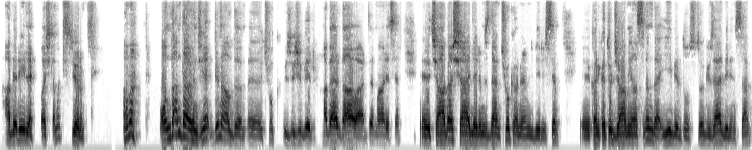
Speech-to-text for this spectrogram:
haberiyle başlamak istiyorum. Ama Ondan da önce dün aldığım e, çok üzücü bir haber daha vardı maalesef. E, çağdaş şairlerimizden çok önemli bir isim. e, karikatür camiasının da iyi bir dostu, güzel bir insan.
